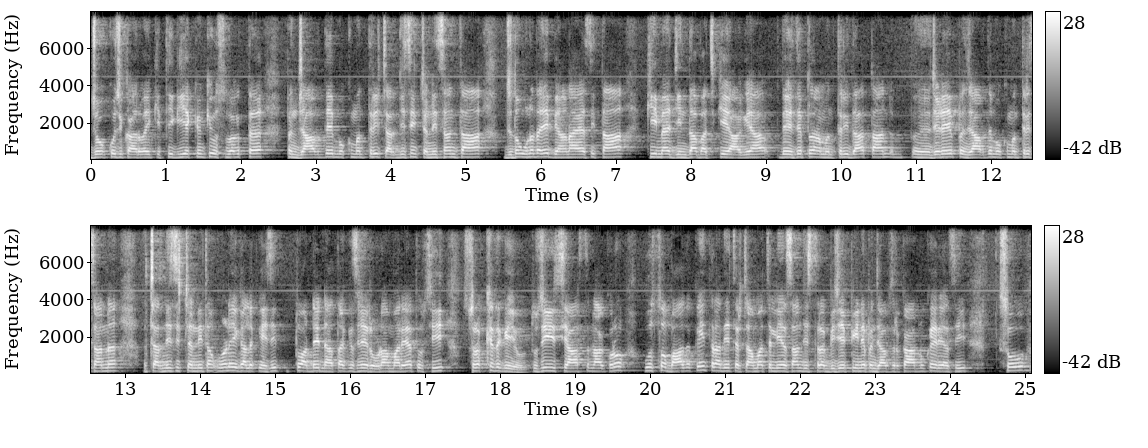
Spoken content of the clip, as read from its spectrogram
ਜੋ ਕੁਝ ਕਾਰਵਾਈ ਕੀਤੀ ਗਈ ਹੈ, ਕਿਉਂਕਿ ਉਸ ਵਕਤ ਪੰਜਾਬ ਦੇ ਮੁੱਖ ਮੰਤਰੀ ਚਰਨਜੀਤ ਸਿੰਘ ਚੰਨੀ ਸਨ, ਤਾਂ ਜਦੋਂ ਉਹਨਾਂ ਦਾ ਇਹ ਬਿਆਨ ਆਇਆ ਸੀ, ਤਾਂ ਕਿ ਮੈਂ ਜਿੰਦਾ ਬਚ ਕੇ ਆ ਗਿਆ ਦੇਸ਼ ਦੇ ਪ੍ਰਧਾਨ ਮੰਤਰੀ ਦਾ, ਤਾਂ ਜਿਹੜੇ ਪੰਜਾਬ ਦੇ ਮੁੱਖ ਮੰਤਰੀ ਸਨ ਚਰਨਜੀਤ ਸਿੰਘ ਚੰਨੀ, ਤਾਂ ਉਹਨਾਂ ਨੇ ਇਹ ਗੱਲ ਕਹੀ ਸੀ, ਤੁਹਾਡੇ ਨਾ ਤਾਂ ਕਿਸੇ ਨੇ ਰੋੜਾ ਮਾਰਿਆ, ਤੁਸੀਂ ਸੁਰੱਖਿਅਤ ਗਏ ਹੋ, ਤੁਸੀਂ ਸਿਆਸਤ ਨਾ ਕਰੋ। ਉਸ ਤੋਂ ਬਾਅਦ ਕਈ ਤਰ੍ਹਾਂ ਦੀਆਂ ਚਰਚਾਵਾਂ ਚੱਲੀਆਂ ਸਨ, ਜਿਸ ਤਰ੍ਹਾਂ ਬੀਜੇਪੀ ਨੇ ਪੰਜਾਬ ਸਰਕਾਰ ਨੂੰ ਘੇਰਿਆ ਸੀ। ਸੋ,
